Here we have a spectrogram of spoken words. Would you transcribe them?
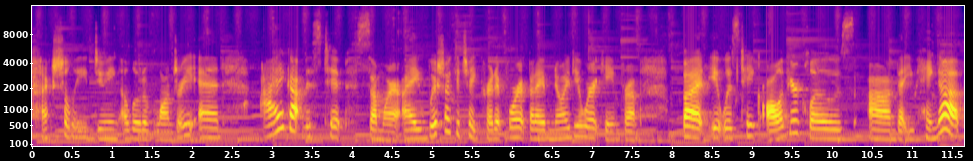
actually doing a load of laundry and I got this tip somewhere. I wish I could take credit for it, but I have no idea where it came from. But it was take all of your clothes um, that you hang up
